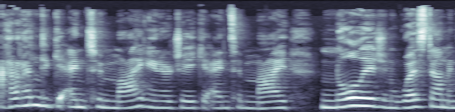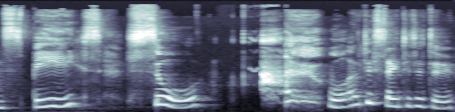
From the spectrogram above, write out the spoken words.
and get into my energy, get into my knowledge and wisdom and space? So, what I've decided to do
